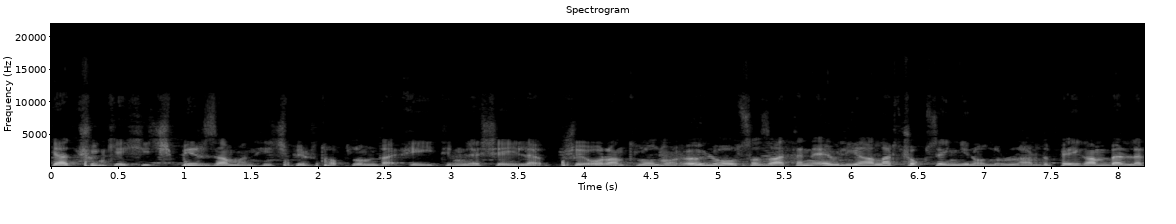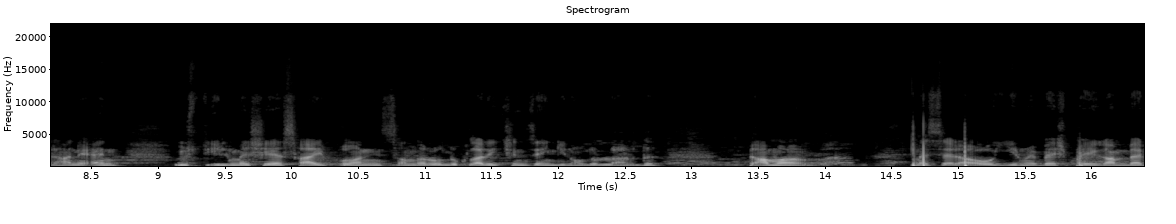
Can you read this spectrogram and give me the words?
Ya çünkü hiçbir zaman hiçbir toplumda eğitimle şeyle şey orantılı olmaz. Öyle olsa zaten evliyalar çok zengin olurlardı. Peygamberler hani en üst ilme şeye sahip olan insanlar oldukları için zengin olurlardı. Ama mesela o 25 peygamber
